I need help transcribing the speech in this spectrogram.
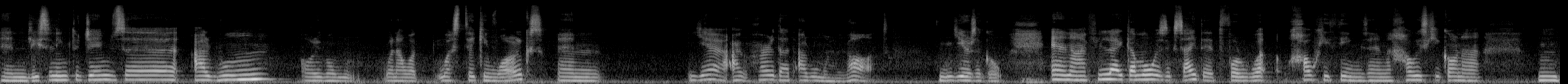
and listening to James' uh, album, or even when I wa- was taking walks. And yeah, I've heard that album a lot years ago, and I feel like I'm always excited for what, how he thinks and how is he gonna mm,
